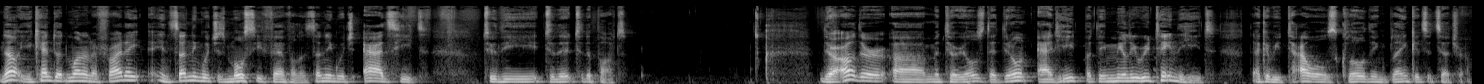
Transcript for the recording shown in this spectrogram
No, you can't do atmana on a Friday in something which is mosif evel, in something which adds heat to the to the to the pot. There are other uh, materials that they don't add heat, but they merely retain the heat. That could be towels, clothing, blankets, etc.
